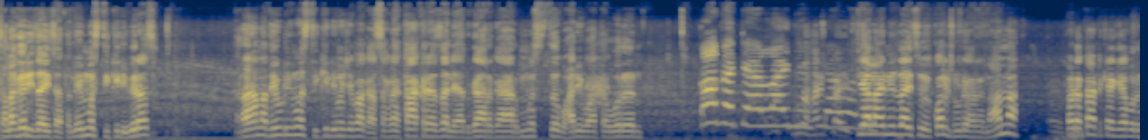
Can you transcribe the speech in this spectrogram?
चला घरी जायचं आता. लय मस्ती केली विराज. रानात एवढी मस्ती केली म्हणजे बघा सगळ्या काकऱ्या झाल्यात गार गार मस्त भारी वातावरण. त्या लाईनीला जायचं क्वालिटी उड्या घालायला. अण्णा एवढा काटक्या घ्या बरं.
